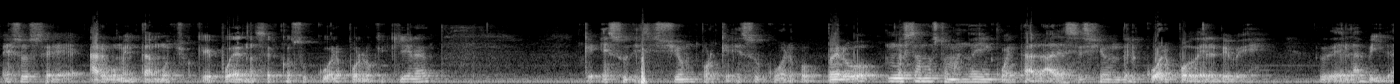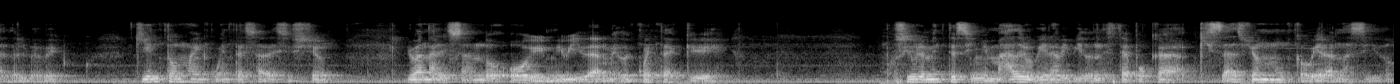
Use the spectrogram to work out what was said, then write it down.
Eso se argumenta mucho, que pueden hacer con su cuerpo lo que quieran, que es su decisión porque es su cuerpo, pero no estamos tomando ahí en cuenta la decisión del cuerpo del bebé, de la vida del bebé. ¿Quién toma en cuenta esa decisión? Yo analizando hoy mi vida me doy cuenta que Posiblemente si mi madre hubiera vivido en esta época, quizás yo nunca hubiera nacido.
